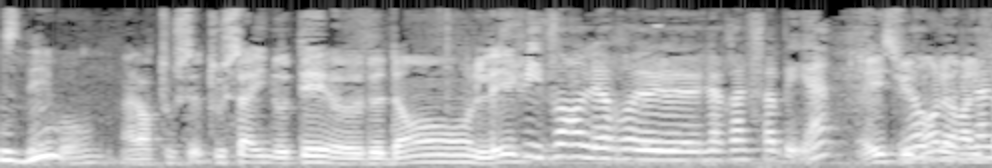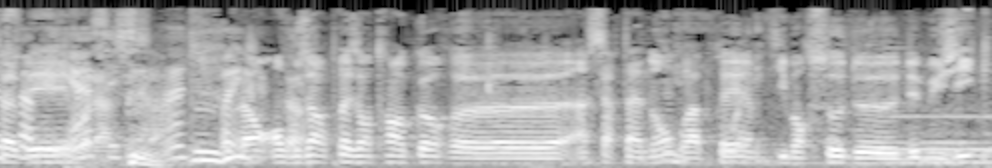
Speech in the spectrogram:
C'était bon. Alors tout, ça- tout ça est noté euh, dedans. Les... suivant leur, euh, leur alphabet. Hein? Et suivant leur alphabet, hein, voilà, ça. ça. hein? Oui, Alors on vous en représentera encore euh, un certain nombre après un petit morceau de, de musique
